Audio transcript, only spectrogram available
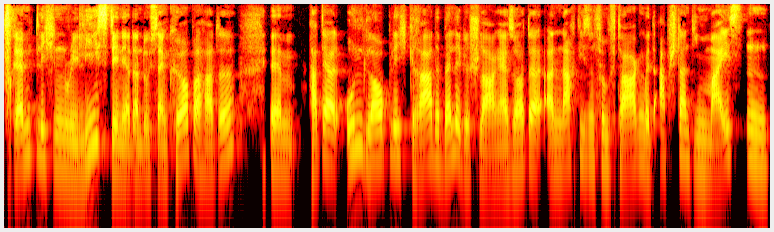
fremdlichen Release, den er dann durch seinen Körper hatte, ähm, hat er unglaublich gerade Bälle geschlagen. Also hat er an, nach diesen fünf Tagen mit Abstand die meisten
